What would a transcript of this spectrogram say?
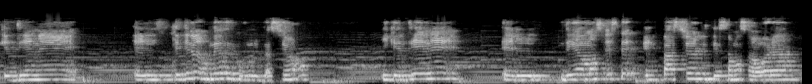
que tiene el, que tienen los medios de comunicación y que tiene el, digamos, este espacio en el que estamos ahora,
